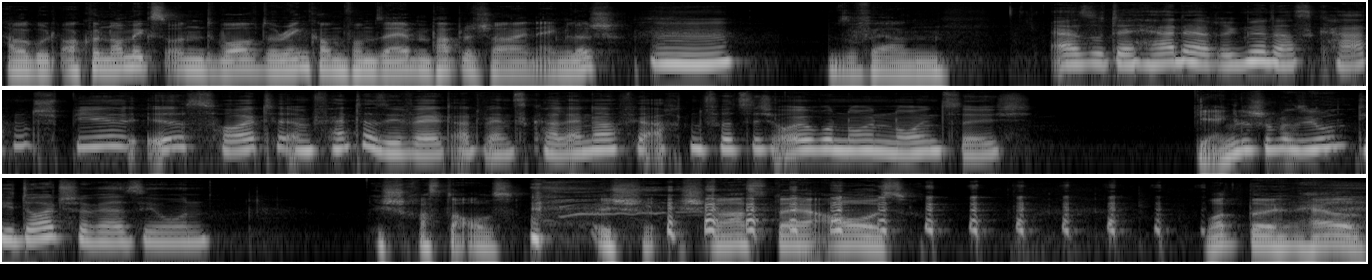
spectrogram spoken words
Aber gut, Orconomics und War of the Ring kommen vom selben Publisher in Englisch. Insofern, Also der Herr der Ringe, das Kartenspiel, ist heute im Fantasy-Welt-Adventskalender für 48,99 Euro. die englische Version? Die deutsche Version. Ich raste aus. Ich, ich raste aus. What the hell?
